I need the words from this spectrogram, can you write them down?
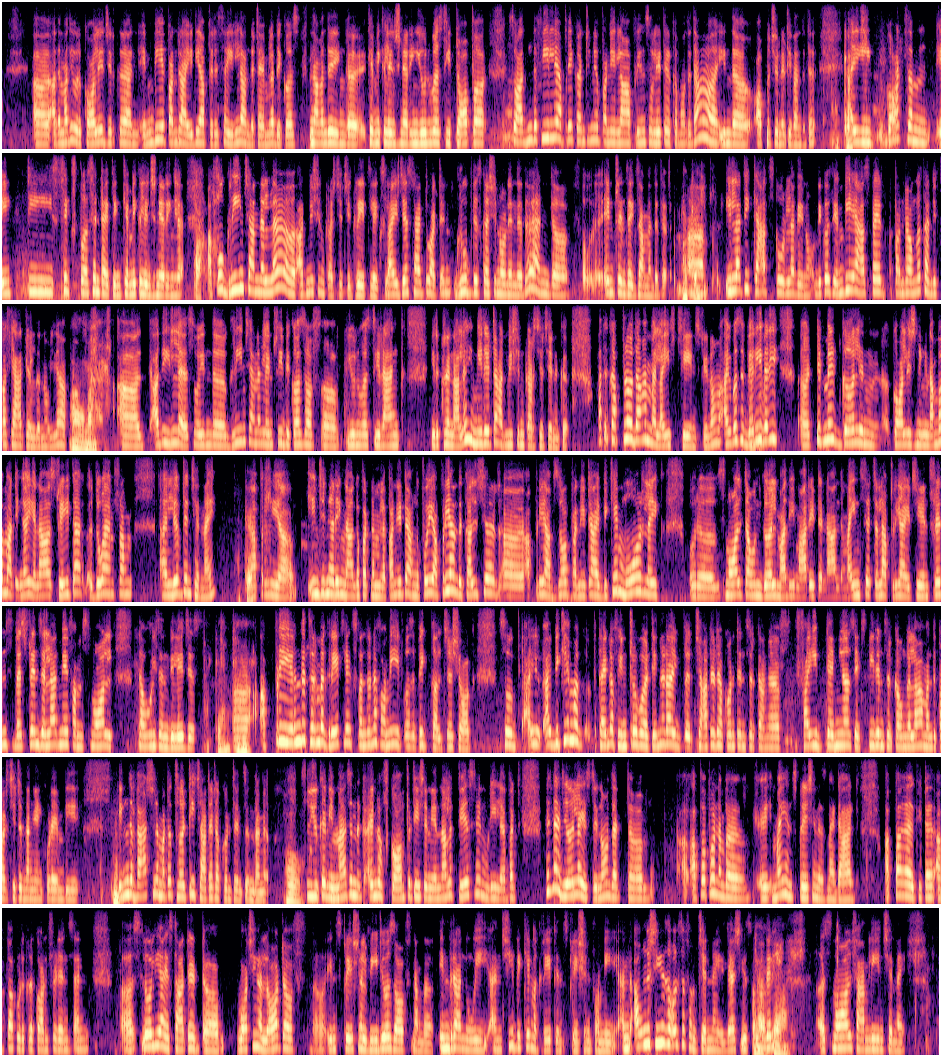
அத மாதிரி ஒரு காலேஜ் இருக்கு. அண்ட் எம்பிஏ பண்ற ஐடியா பெருசா இல்ல அந்த டைம்ல பிகாஸ் நான் வந்து இங்க chemical engineering university topper so அந்த ஃபீல்ட்லயே அப்படியே கண்டினியூ பண்ணிடலாம் அப்படின்னு சொல்லிட்டு இருக்கும் போது தான் இந்த ஆப்பர்ச்சுனிட்டி வந்தது. I got some eighty six percent I think chemical இன்ஜினியரிங்ல அப்போ கிரீன் சேனல்ல அட்மிஷன் கிடைச்சிச்சு Great லேக்ஸ்ல I just had to attend group discussion ஒன்று இருந்தது அண்ட் என்ட்ரன்ஸ் எக்ஸாம் இருந்தது இல்லாட்டி கேட் ஸ்கோர்ல வேணும். பிகாஸ் எம்பிஏ ஆஸ்பயர் பண்றவங்க கண்டிப்பா கேட் எழுதணும் இல்லையா? அது இல்ல. சோ இந்த green channel entry because of university rank இருக்கிறனால இமீடியட்டா அட்மிஷன் கிடைச்சிருச்சு எனக்கு. அதுக்கப்புறம் தான் my life change you know I was very very timid girl in college நீங்க நம்ப மாட்டீங்க. ஏன்னா ஸ்ட்ரெயிட்டா though I am from I lived in Chennai அப்படி இன்ஜினியரிங் நாகப்பட்டினம்ல பண்ணிட்டு அங்க போய் அப்படியே அந்த கல்ச்சர் அப்படியே அப்சர்வ் பண்ணிட்டு ஐ பிகேம் மோர் லைக் ஒரு ஸ்மால் டவுன் கேர்ள் மாதிரி மாறிட்டேன் நான் அந்த மைண்ட் செட் எல்லாம் அப்படியே ஆயிடுச்சு. என் ஃப்ரெண்ட்ஸ் பெஸ்ட் ஃப்ரெண்ட்ஸ் எல்லாருமே from small towns and villages அப்படி இருந்து திரும்ப கிரேட் லேக்ஸ் வந்தோன்னா for me it was a big culture shock so I became a kind of introvert என்னடா இப்ப சார்ட்டர்ட் அக்கௌண்டன்ஸ் இருக்காங்க ஃபைவ் டென் இயர்ஸ் எக்ஸ்பீரியன்ஸ் இருக்கவங்க எல்லாம் வந்து படிச்சுட்டு இருந்தாங்க என் கூட எம்பிஏ எங்க பேட்ச்ல மட்டும் தேர்ட்டி சார்ட்டர்ட் அக்கௌண்டன்ஸ் இருந்தாங்க so you can imagine the kind of competition என்னால பேசவே முடியல but then I realised you know that அப்பப்போ நம்ம my inspiration is my dad அப்பா கிட்ட அப்பா கொடுக்குற confidence and slowly I started watching a lot of uh, inspirational videos of number Indra Nui and she became a great inspiration for me and she is also from Chennai yeah? she is from yeah, a very yeah. A small family in Chennai.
